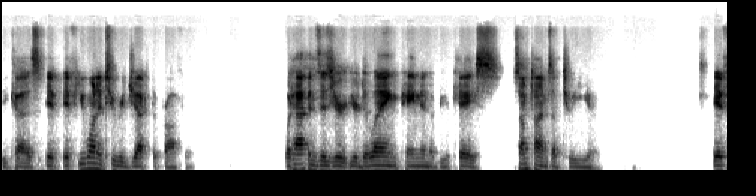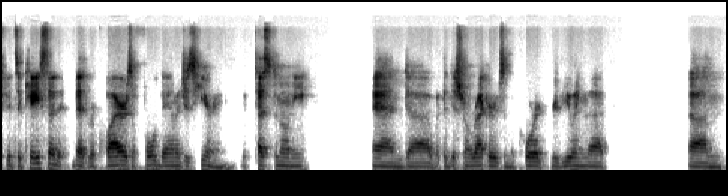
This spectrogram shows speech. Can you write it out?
Because if, if you wanted to reject the proffer, what happens is you're, you're delaying payment of your case sometimes up to a year. If it's a case that, that requires a full damages hearing with testimony and uh, with additional records and the court reviewing that, um,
